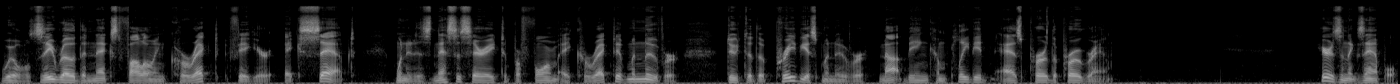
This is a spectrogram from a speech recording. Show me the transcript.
will zero the next following correct figure except when it is necessary to perform a corrective maneuver due to the previous maneuver not being completed as per the program. Here's an example.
